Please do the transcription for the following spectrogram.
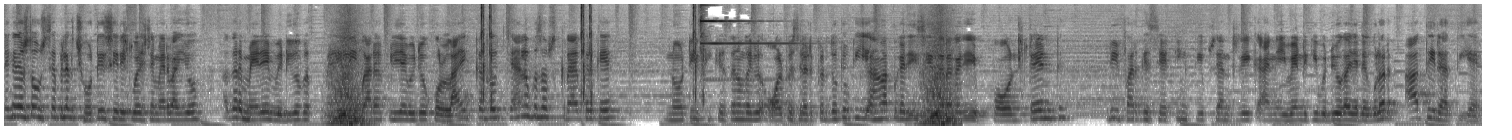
लेकिन दोस्तों, उससे पहले एक छोटी सी रिक्वेस्ट है मेरे भाइयों। अगर मेरे वीडियो पर पहली बार प्लीज़ वीडियो को लाइक कर दो चैनल को सब्सक्राइब करके नोटिफिकेशन को भी ऑल पे सिलेक्ट कर दो, क्योंकि यहाँ पर इसी तरह का जो इंपॉर्टेंट फ्री फायर की setting tips and trick and event की वीडियो का ये रेगुलर आती रहती है।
